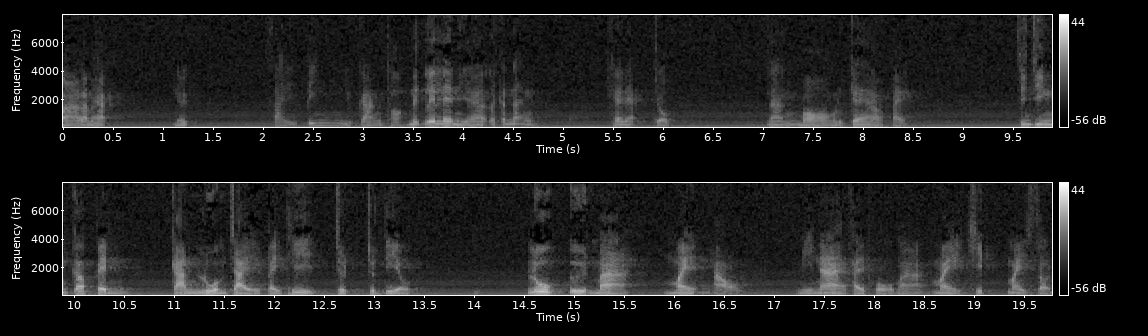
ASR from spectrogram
มาแล้วไหมฮะนึกใสปิ้งอยู่กลางท้องนึกเล่นๆอย่างเงี้ยแล้วก็นั่ง แค่นี้จบนั่งมองลูกแก้วไป จริง ๆ ก็เป็นการรวมใจไปที่จุดจุดเดียว ลูกอื่นมาไม่เอา มีหน้าใครโผล่มาไม่คิดไม่สน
